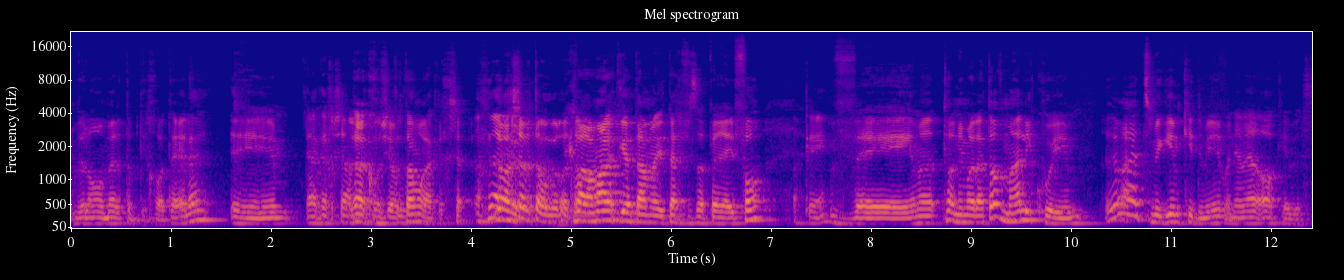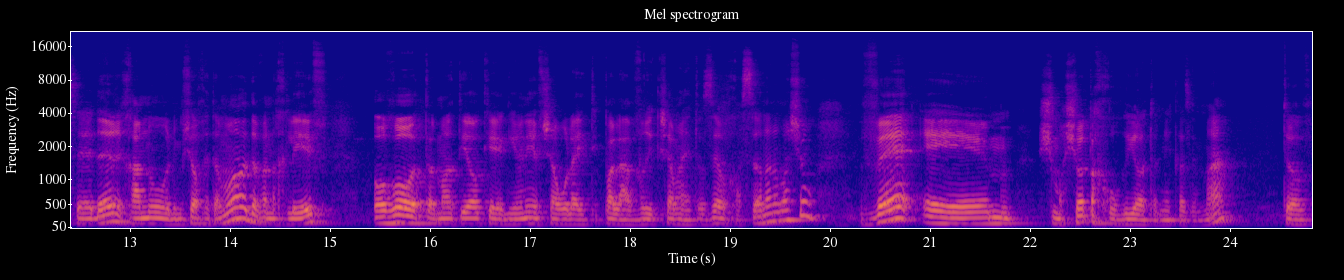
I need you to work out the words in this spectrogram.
ולא אומר את הבדיחות האלה. אמ, רק עכשיו. רק חושב אותם, רק עכשיו. לא, עכשיו אתה אומר אותם. כבר אמרתי אותם, אני תכף אספר איפה. אוקיי. והיא אומרת, טוב, אני אומר לה, טוב, מה הליקויים? אז היא אומרת, צמיגים קדמיים, אני אומר, אוקיי, בסדר, יכלנו למשוך את המוד, אבל נחליף. אורות, אמרתי, אוקיי, הגיוני, אפשר אולי טיפה להבריק שם את הזה, או חסר לנו משהו. ושמשות אחוריות, אני כזה, מה? טוב,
